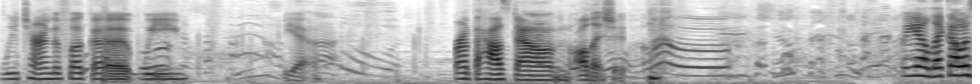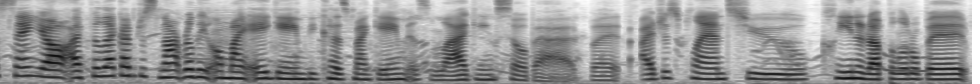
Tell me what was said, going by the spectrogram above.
we turned the fuck up. We, yeah, burnt the house down, all that shit. but yeah, like I was saying, y'all, I feel like I'm just not really on my A game because my game is lagging so bad. But I just plan to clean it up a little bit,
